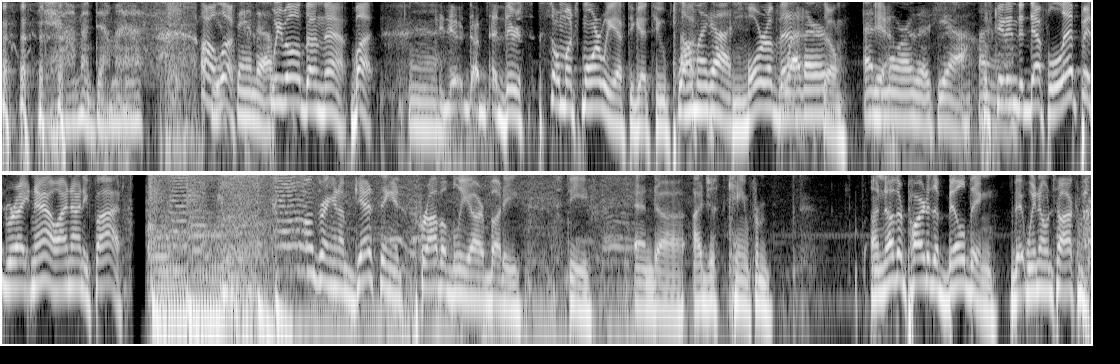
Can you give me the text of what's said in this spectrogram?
Yeah, I'm a dumbass. Oh Can't look, stand up. we've all done that, but there's so much more we have to get to. Plus, oh my gosh, more of that. Weather so and yeah. more of that. Yeah, I Let's get know. into Def Leppard right now. I ninety five. Phone's ringing. I'm guessing it's probably our buddy Steve, and uh, I just came from another part of the building that we don't talk about.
